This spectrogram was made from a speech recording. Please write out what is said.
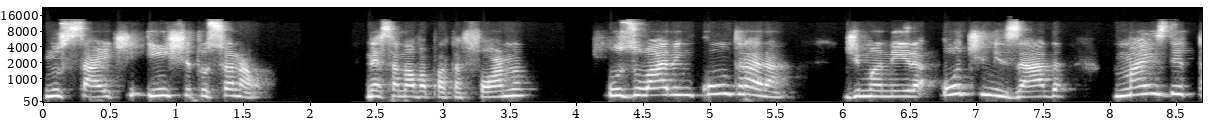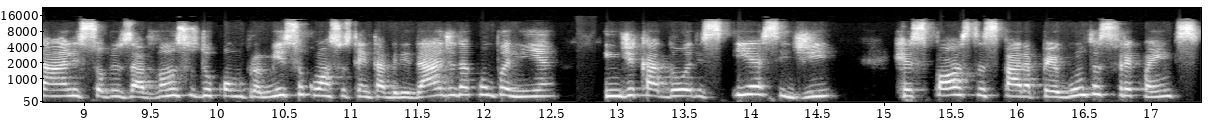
no site institucional. Nessa nova plataforma, o usuário encontrará, de maneira otimizada, mais detalhes sobre os avanços do compromisso com a sustentabilidade da companhia, indicadores ISD, respostas para perguntas frequentes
